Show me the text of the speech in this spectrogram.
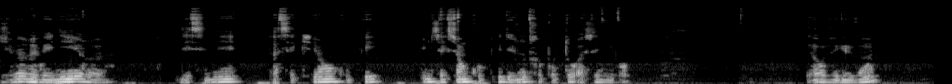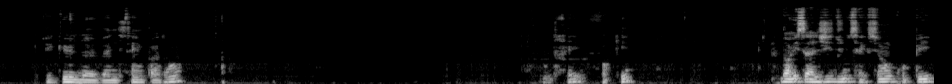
Je vais revenir euh, dessiner la section coupée une section coupée de notre poteau à ce niveau. 0,20 25 pardon. Entrée ok. Donc il s'agit d'une section coupée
